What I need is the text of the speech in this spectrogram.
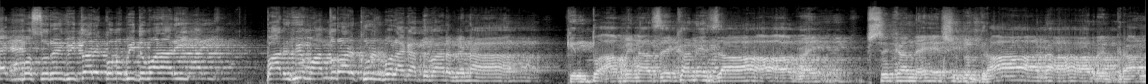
এক বছরের ভিতরে কোনো বিধবা নারী পারফিউম মাতুরার খুশবো লাগাতে পারবে না। কিন্তু আমেনা যেখানে যায়, সেখানে শুধু গ্রান আর গ্রান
